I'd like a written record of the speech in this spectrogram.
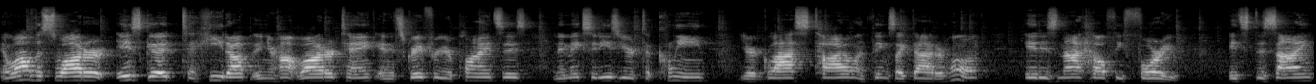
And while this water is good to heat up in your hot water tank, and it's great for your appliances, and it makes it easier to clean your glass tile and things like that at home, it is not healthy for you. It's designed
